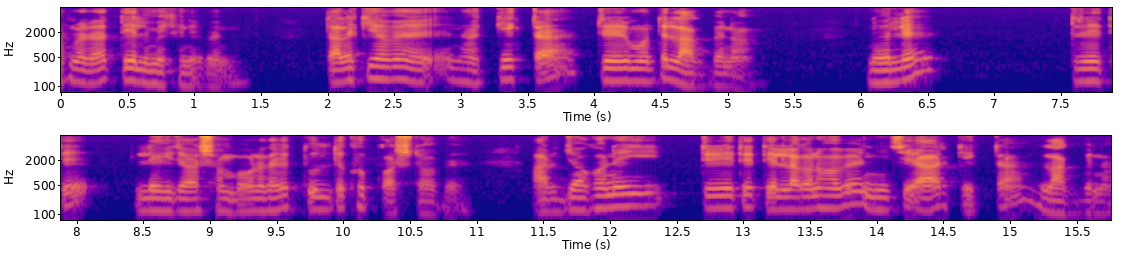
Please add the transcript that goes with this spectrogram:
আপনারা তেল মেখে নেবেন। তাহলে কি হবে না, কেকটা ট্রের মধ্যে লাগবে না। নইলে ট্রেতে লেগে যাওয়ার সম্ভাবনা থাকে, তুলতে খুব কষ্ট হবে। আর যখন এই ট্রেতে তেল লাগানো হবে, নিচে আর কেকটা লাগবে না।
